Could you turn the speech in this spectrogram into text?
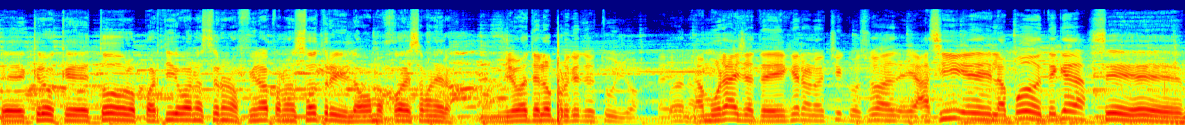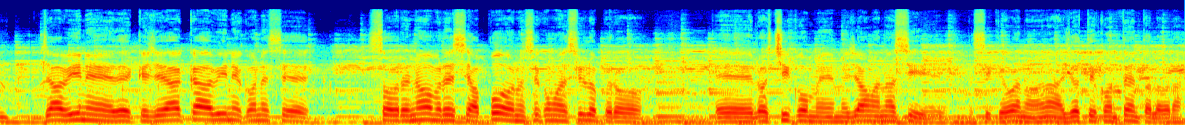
eh, creo que todos los partidos van a ser una final para nosotros y la vamos a jugar de esa manera. Llévatelo porque esto es tuyo. Eh, Bueno. La muralla te dijeron los chicos, eh, así es el apodo que te queda. Sí, eh, ya vine, desde que llegué acá, vine con ese sobrenombre, ese apodo, no sé cómo decirlo, pero eh, los chicos me, me llaman así. Así que bueno, nada, yo estoy contento, la verdad.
